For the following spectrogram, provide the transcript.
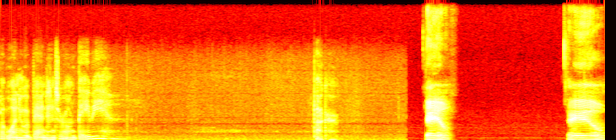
but one who abandons her own baby? Fuck her. Damn. Damn.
